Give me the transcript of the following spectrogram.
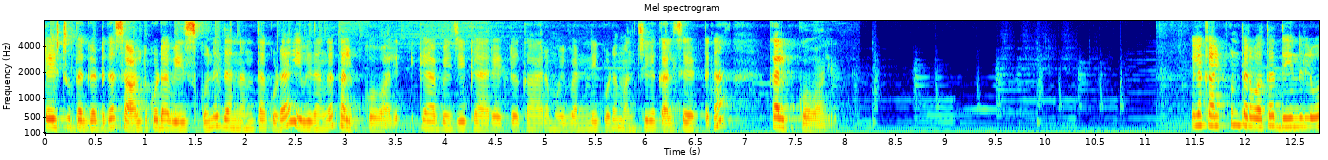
టేస్ట్కి తగ్గట్టుగా సాల్ట్ కూడా వేసుకొని దాన్ని అంతా కూడా ఈ విధంగా కలుపుకోవాలి. క్యాబేజీ క్యారెట్ కారం ఇవన్నీ కూడా మంచిగా కలిసేట్టుగా కలుపుకోవాలి. ఇలా కలుపుకున్న తర్వాత దీనిలో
